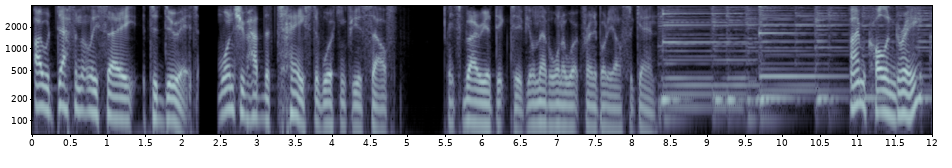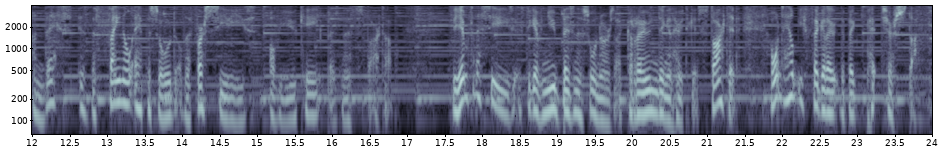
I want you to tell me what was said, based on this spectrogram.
I would definitely say to do it. Once you've had the taste of working for yourself, it's very addictive. You'll never want to work for anybody else again. I'm Colin Gray, and this is the final episode of the first series of UK Business Startup. The aim for this series is to give new business owners a grounding in how to get started. I want to help you figure out the big picture stuff,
